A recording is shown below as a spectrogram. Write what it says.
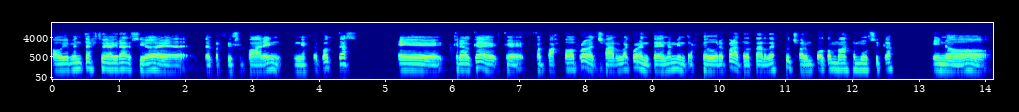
obviamente estoy agradecido de de participar en, en este podcast. Eh, creo que, que, capaz puedo aprovechar la cuarentena mientras que dure para tratar de escuchar un poco más de música y no...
